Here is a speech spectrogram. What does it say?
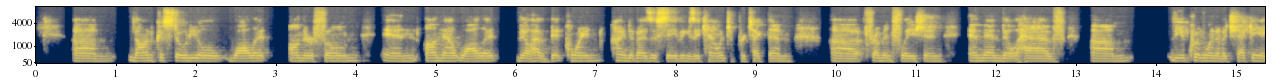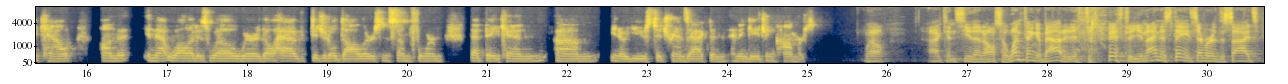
um, non custodial wallet on their phone. And on that wallet, they'll have Bitcoin kind of as a savings account to protect them uh, from inflation. And then they'll have um, the equivalent of a checking account on the in that wallet as well, where they'll have digital dollars in some form that they can, um, you know, use to transact and, and engage in commerce. Well, I can see that also. One thing about it, if, if the United States ever decides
